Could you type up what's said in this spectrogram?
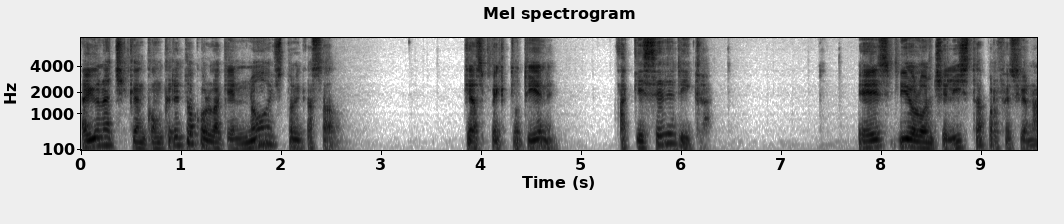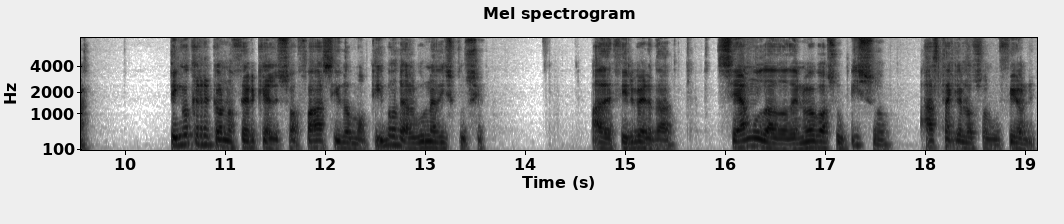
hay una chica en concreto con la que no estoy casado. ¿Qué aspecto tiene? ¿A qué se dedica? Es violonchelista profesional. Tengo que reconocer que el sofá ha sido motivo de alguna discusión. A decir verdad, se ha mudado de nuevo a su piso hasta que lo solucione.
